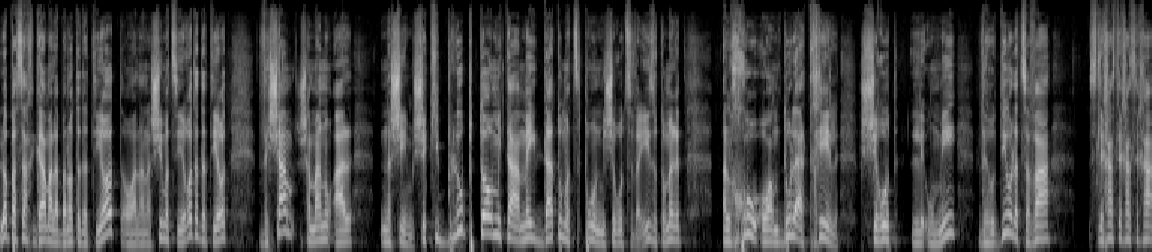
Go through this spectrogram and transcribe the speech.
לא פסח גם על הבנות הדתיות, או על הנשים הצעירות הדתיות, ושם שמענו על נשים שקיבלו פטור מטעמי דת ומצפון משירות צבאי, זאת אומרת, הלכו או עמדו להתחיל שירות לאומי, והודיעו לצבא, סליחה, סליחה, סליחה,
